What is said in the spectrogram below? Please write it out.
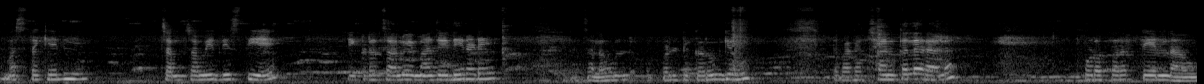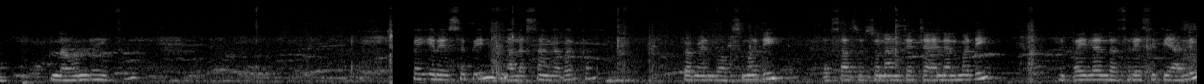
मस्त केली आहे. चमचमीत दिसतीये. इकडं चालू आहे माझे धिरडे. चला उल पलटी करून घेऊ. तर बघा छान कलर आला. थोडं परत तेल लावू लावून घ्यायचं. काही रेसिपी मला सांगा बरं का? कमेंट बॉक्समध्ये तर सासू सुनांच्या चॅनलमध्ये ही पहिल्यांदाच रेसिपी आली.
